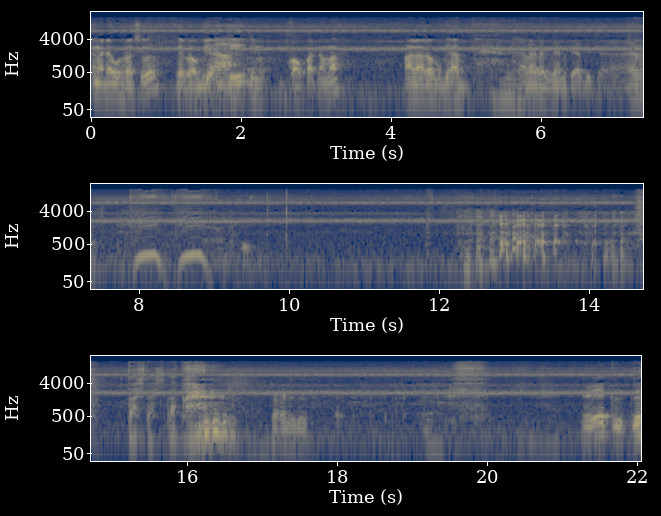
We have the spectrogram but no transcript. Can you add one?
ngadawuh Rasul Firrobiati di kaupat nama ala rogbi ab ala rogbi anu bi abizar. Tas tas cekap Lawan itu Eh kekeh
